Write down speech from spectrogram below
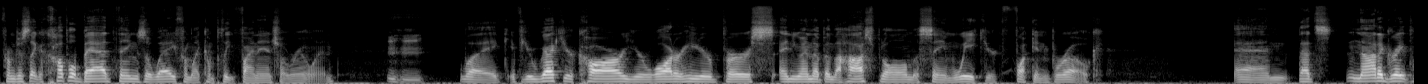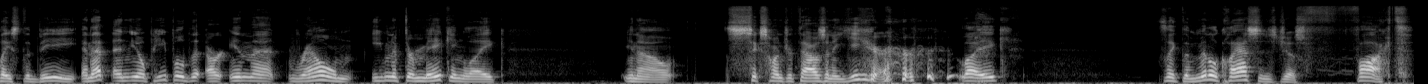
from just like a couple bad things away from like complete financial ruin. hmm Like if you wreck your car, your water heater bursts and you end up in the hospital in the same week, you're fucking broke. And that's not a great place to be. And that and you know people that are in that realm even if they're making like you know 600,000 a year, like it's like the middle class is just fucked.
